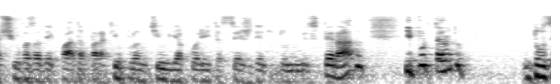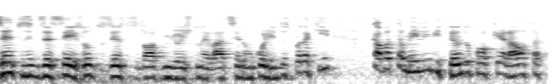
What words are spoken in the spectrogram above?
as chuvas adequadas para que o plantio e a colheita seja dentro do número esperado. E, portanto, 216 ou 209 milhões de toneladas serão colhidas por aqui, acaba também limitando qualquer alta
